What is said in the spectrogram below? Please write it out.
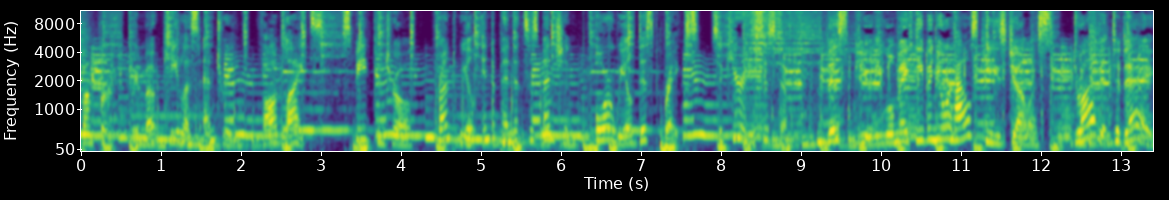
bumper, remote keyless entry, fog lights, speed control, front wheel independent suspension, four wheel disc brakes, security system. This beauty will make even your house keys jealous. Drive it today.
